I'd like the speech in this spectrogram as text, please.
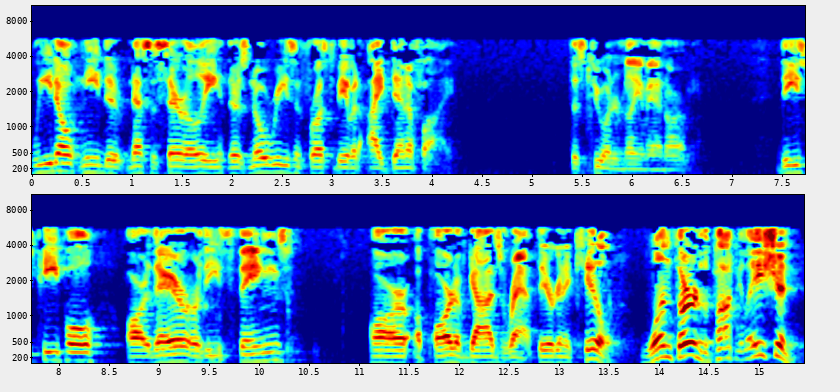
we don't need to necessarily. There's no reason for us to be able to identify this 200 million man army. These people are there, or these things are a part of God's wrath. They are going to kill one third of the population.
